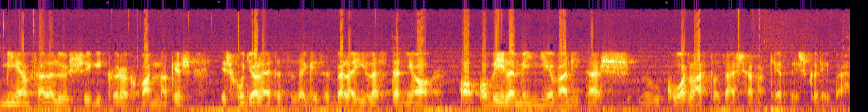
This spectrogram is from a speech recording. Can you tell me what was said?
milyen felelősségi körök vannak, és, és hogyan lehet ezt az egészet beleilleszteni a, a, a véleménynyilvánítás korlátozásának kérdéskörébe.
